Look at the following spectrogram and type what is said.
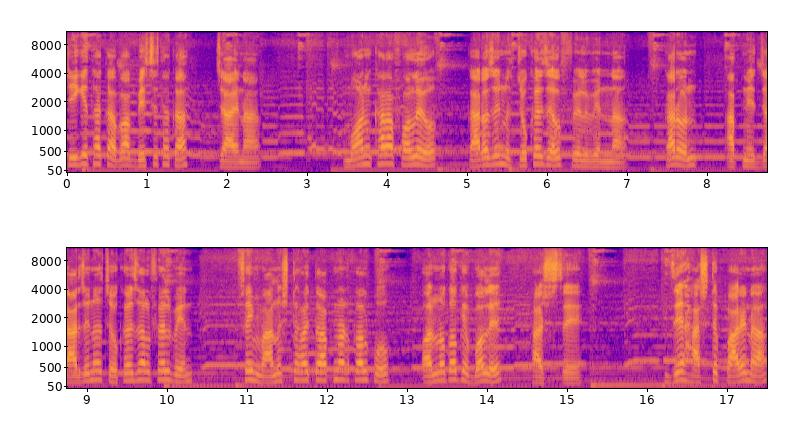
টিকে থাকা বা বেঁচে থাকা যায় না। মন খারাপ হলেও কারও জন্য চোখের জল ফেলবেন না। কারণ আপনি যার জন্য চোখের জল ফেলবেন, সেই মানুষটা হয়তো আপনার গল্প অন্য কাউকে বলে হাসছে। যে হাসতে পারে না,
